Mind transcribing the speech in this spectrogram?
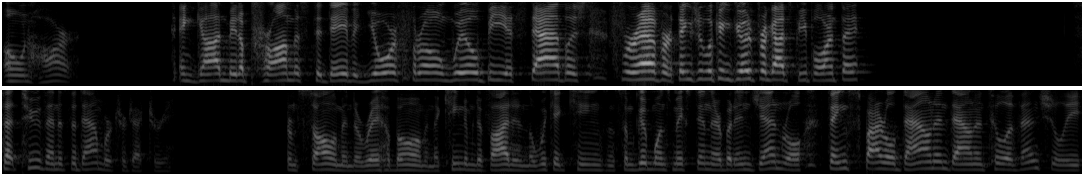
own heart. And God made a promise to David your throne will be established forever. Things are looking good for God's people, aren't they? Set two, then, is the downward trajectory from Solomon to Rehoboam, and the kingdom divided, and the wicked kings, and some good ones mixed in there. But in general, things spiral down and down until eventually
